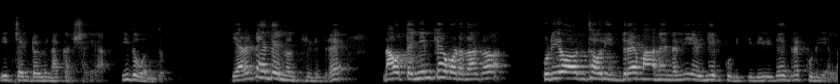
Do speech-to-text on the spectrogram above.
ಈ ಚೆಂಡುವಿನ ಕಷಾಯ. ಇದು ಒಂದು. ಎರಡನೇದೇನು ಅಂತ ಹೇಳಿದ್ರೆ, ನಾವು ತೆಂಗಿನಕಾಯಿ ಹೊಡೆದಾಗ ಕುಡಿಯೋ ಅಂಥವ್ರು ಇದ್ರೆ ಮನೆಯಲ್ಲಿ ಎಳ್ನೀರ್ ಕುಡಿತೀವಿ ಇಲ್ಲದೆ ಇದ್ರೆ ಕುಡಿಯಲ್ಲ.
